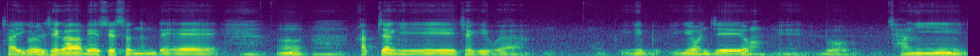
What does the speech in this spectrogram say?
자, 이걸 제가 매수했었는데 어? 갑자기 저기 뭐야? 이게 이게 언제예요? 예, 뭐 장이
